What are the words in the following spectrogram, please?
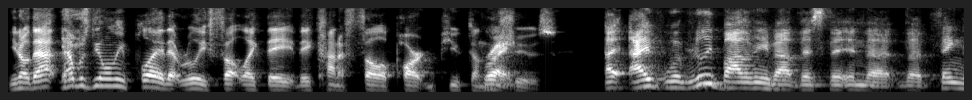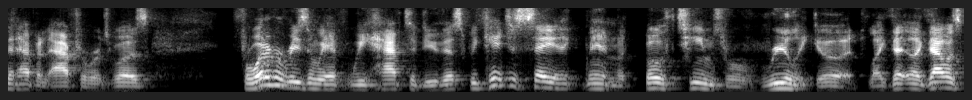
You know that that was the only play that really felt like they they kind of fell apart and puked on right. their shoes. I, I what really bothered me about this the, in the the thing that happened afterwards was for whatever reason we have we have to do this. We can't just say like, man, like both teams were really good. Like that, like that was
